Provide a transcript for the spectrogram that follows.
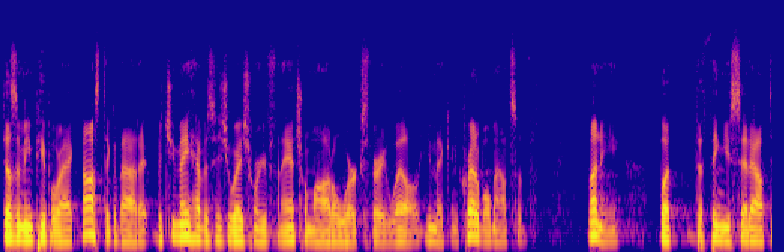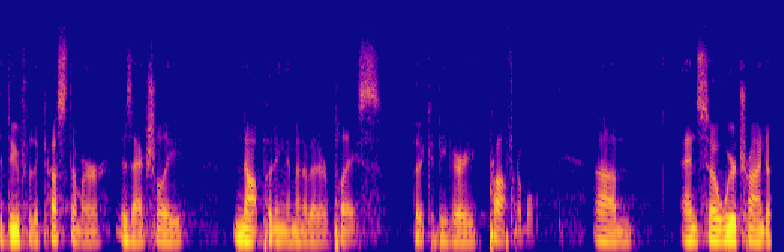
doesn't mean people are agnostic about it, but you may have a situation where your financial model works very well. You make incredible amounts of money, but the thing you set out to do for the customer is actually not putting them in a better place, but it could be very profitable. Um, and so we're trying to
